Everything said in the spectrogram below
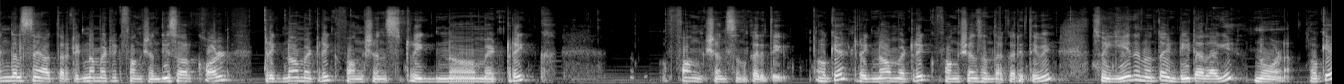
angles na trigonometric function these are called trigonometric functions trigonometric functions ಅಂತ ಕರಿತೀವಿ ಓಕೆ ಟ್ರಿಗ್ನಾಮೆಟ್ರಿಕ್ ಫಂಕ್ಷನ್ಸ್ ಅಂತ ಕರಿತೀವಿ ಸೊ ಏನೇನು ಅಂತ ಇನ್ ಡೀಟೇಲ್ ಆಗಿ ನೋಡೋಣ okay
